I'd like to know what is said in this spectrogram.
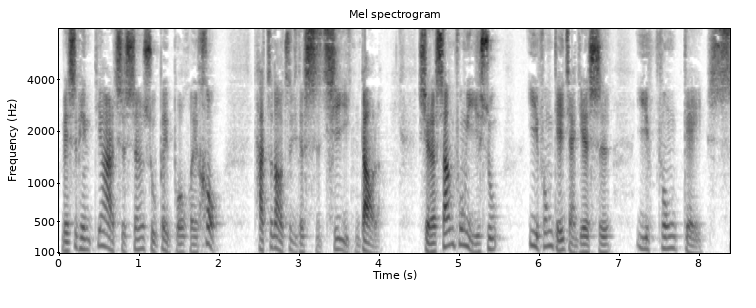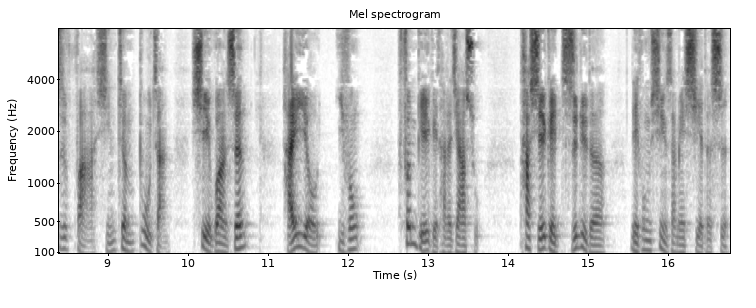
梅世平第二次申诉被驳回后。他知道自己的死期已经到了，写了三封遗书，一封给蒋介石，一封给司法行政部长谢冠生，还有一封分别给他的家属。他写给子女的那封信上面写的是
